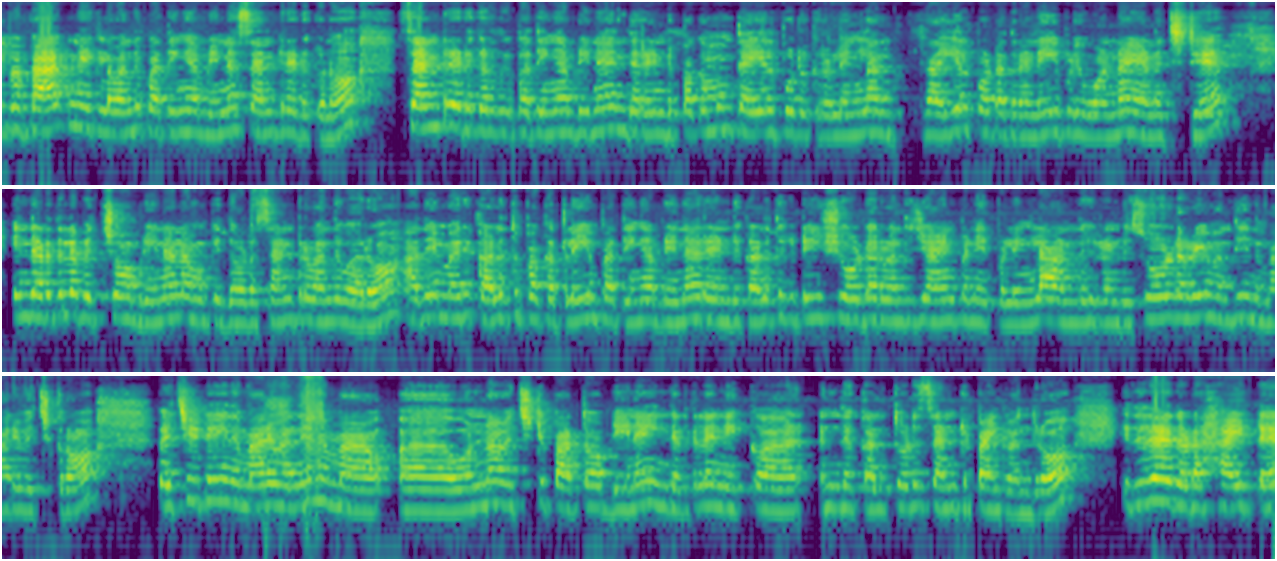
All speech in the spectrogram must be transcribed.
இப்போ பேக் நெக்கில் வந்து பார்த்தீங்க அப்படின்னா சென்டர் எடுக்கணும். சென்டர் எடுக்கிறதுக்கு பார்த்தீங்க அப்படின்னா இந்த ரெண்டு பக்கமும் தையல் போட்டுருக்குறோம் இல்லைங்களா? அந்த தையல் போட்டது ரெண்டையும் இப்படி ஒன்றா இணைச்சிட்டு இந்த இடத்துல வச்சோம் அப்படின்னா நமக்கு இதோட சென்டர் வந்து வரும். அதே மாதிரி கழுத்து பக்கத்துலேயும் பார்த்தீங்க அப்படின்னா ரெண்டு கழுத்துக்கிட்டையும் ஷோல்டர் வந்து ஜாயின் பண்ணியிருப்போம் இல்லைங்களா? அந்த ரெண்டு ஷோல்டரையும் வந்து இந்த மாதிரி வச்சுக்கிறோம். வச்சுட்டு இந்த மாதிரி வந்து நம்ம ஒன்றா வச்சுட்டு பார்த்தோம் அப்படின்னா இந்த இடத்துல நெக் இந்த கழுத்தோட சென்டர் பாயிண்ட் வந்துடும் இதுதான் இதோட ஹைட்டு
